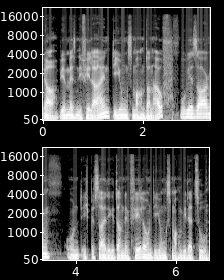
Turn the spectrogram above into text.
Ja, wir messen die Fehler ein. Die Jungs machen dann auf, wo wir sagen. Und ich beseitige dann den Fehler und die Jungs machen wieder zu.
